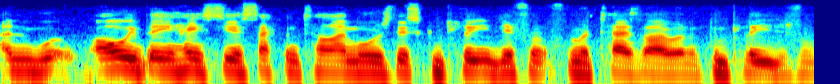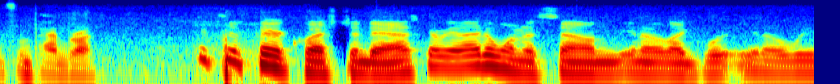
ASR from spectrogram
and w- are we being hasty a second time, or is this completely different from Atezo and completely different from Pembro? It's a fair question to ask. I mean, I don't want to sound, you know, like you know, we,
